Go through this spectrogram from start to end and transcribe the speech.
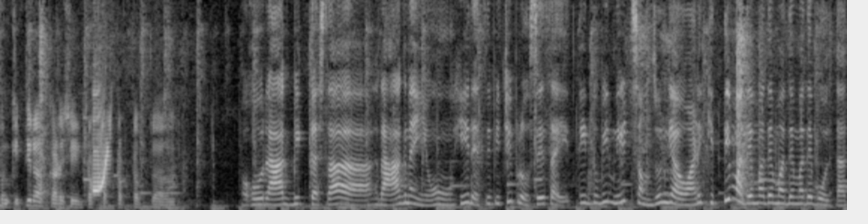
पण किती राग काढशी टप टप टप टपचा हो राग बिग कसा? राग नाही हो ही रेसिपीची प्रोसेस आहे. ती तुम्ही नीट समजून घ्या हो आणि किती मध्ये मध्ये मध्ये मध्ये बोलतात.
